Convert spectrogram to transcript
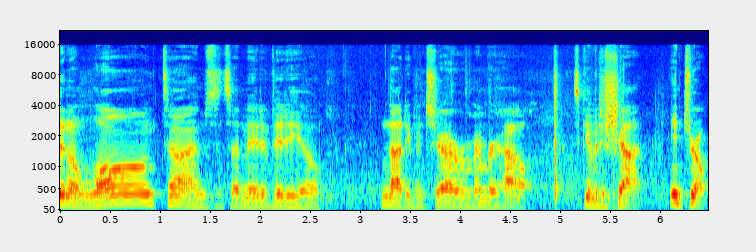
been a long time since I made a video. I'm not even sure I remember how. Let's give it a shot. Intro.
